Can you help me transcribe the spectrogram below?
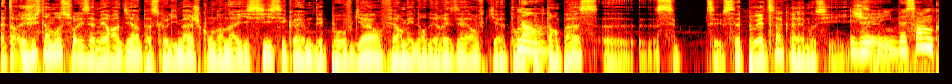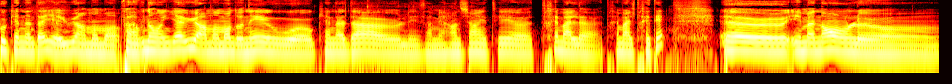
attends, juste un mot sur les Amérindiens, parce que l'image qu'on en a ici, c'est quand même des pauvres gars enfermés dans des réserves qui attendent Non. que le temps passe. Euh, c'est- ça peut être ça quand même aussi. Je, il me semble qu'au Canada, il y a eu un moment, enfin non, il y a eu un moment donné où euh, au Canada, euh, les Amérindiens étaient très mal, très mal traités. Euh, et maintenant, on, le, on,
